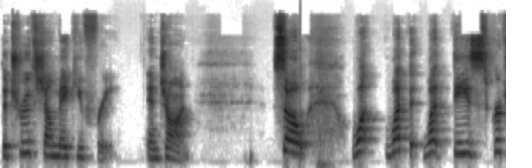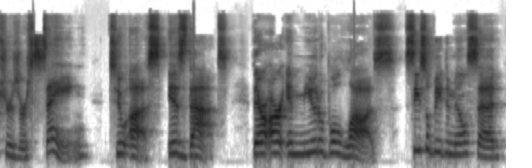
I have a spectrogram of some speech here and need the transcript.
the truth shall make you free in John. So what what the, what these scriptures are saying to us is that there are immutable laws. Cecil B. DeMille said,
